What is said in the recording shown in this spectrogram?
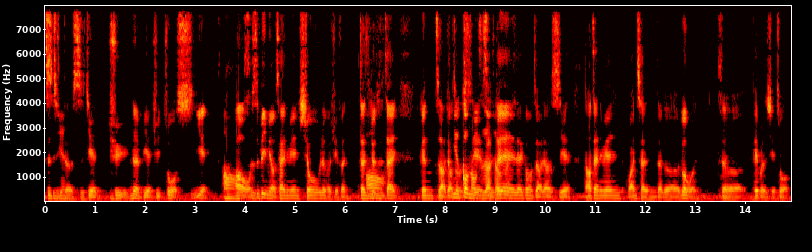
自己的时间去那边去做实验。哦，我是并没有在那边修任何学分，但是就是在跟指导教授共同指导教授，对对对，共同指导教授实验，然后在那边完成这个论文。的 paper 的写作，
